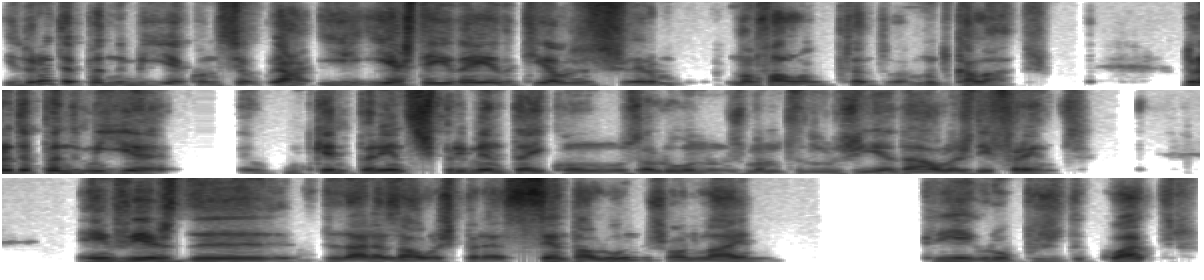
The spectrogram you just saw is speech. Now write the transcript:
E durante a pandemia aconteceu. Ah, e, e esta ideia de que eles eram, não falam, portanto, muito calados. Durante a pandemia, um pequeno parênteses, experimentei com os alunos uma metodologia de aulas diferente. Em vez de, de dar as aulas para 60 alunos online, criei grupos de quatro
